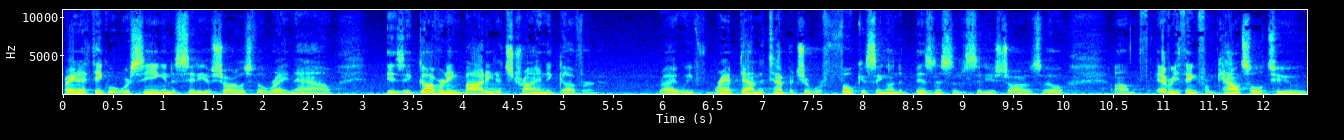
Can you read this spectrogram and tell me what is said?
Right? And I think what we're seeing in the city of Charlottesville right now is a governing body that's trying to govern. Right? We've ramped down the temperature. We're focusing on the business of the city of Charlottesville, um, everything from council to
